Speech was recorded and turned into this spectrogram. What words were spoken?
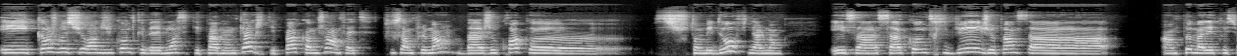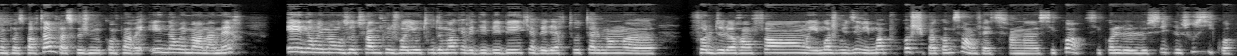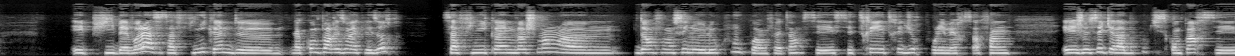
et quand je me suis rendu compte que ben, moi, c'était pas mon cas, que j'étais pas comme ça, en fait, tout simplement, bah, je crois que je suis tombée de haut, finalement. Et ça, ça a contribué, je pense, à un peu ma dépression postpartum parce que je me comparais énormément à ma mère, énormément aux autres femmes que je voyais autour de moi qui avaient des bébés, qui avaient l'air totalement euh, folles de leur enfant. Et moi, je me disais, mais moi, pourquoi je suis pas comme ça, en fait? Enfin, euh, c'est quoi? C'est quoi le, le, souci, quoi? Et puis, ben voilà, ça, ça finit quand même de la comparaison avec les autres ça finit quand même vachement euh, d'enfoncer le, le, clou, quoi, en fait. Hein. C'est très, très dur pour les mères, ça. Enfin, et je sais qu'il y en a beaucoup qui se comparent, c'est,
